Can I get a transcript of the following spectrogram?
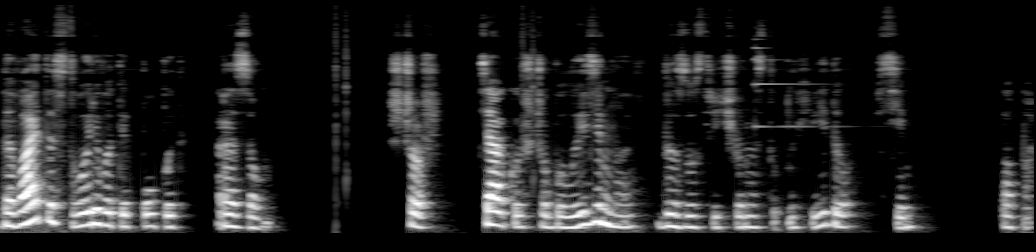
Давайте створювати попит разом. Що ж, дякую, що були зі мною. До зустрічі у наступних відео. Всім па-па!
